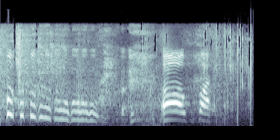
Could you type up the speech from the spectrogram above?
oh fuck.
